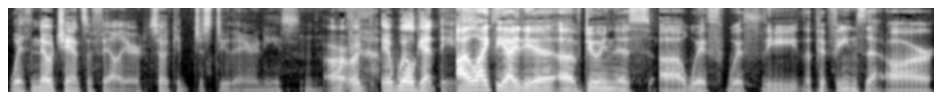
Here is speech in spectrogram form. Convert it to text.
with no chance of failure. So it could just do the erinyes, or, or it will get these. Hmm. I like the idea of doing this uh, with with the the pit fiends that are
